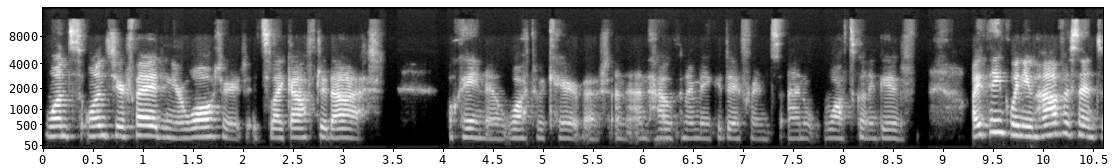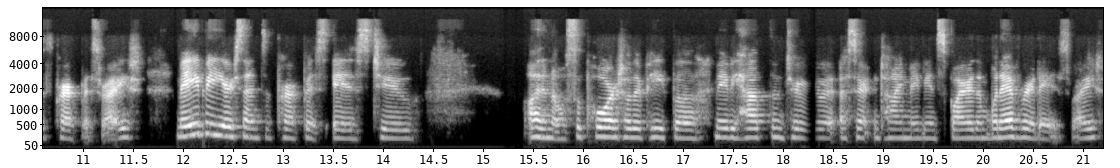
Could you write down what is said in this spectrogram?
once once you're fed and you're watered it's like after that okay now what do i care about? And, and how mm. can i make a difference? And what's going to give? I think when you have a sense of purpose right maybe your sense of purpose is to i don't know support other people maybe help them through a certain time maybe inspire them whatever it is right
